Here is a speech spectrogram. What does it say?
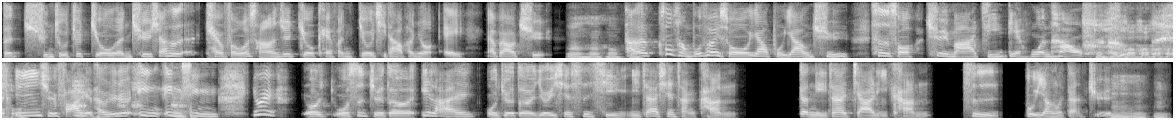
的群主就揪人去，像是 Kevin，我常常去揪 Kevin，揪其他朋友，哎，要不要去？嗯哼哼。他通常不会说要不要去，是说去吗？几点？问号。硬硬去发给他们，就硬硬性。因为我我是觉得，一来我觉得有一些事情你在现场看，跟你在家里看是不一样的感觉。嗯嗯嗯。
